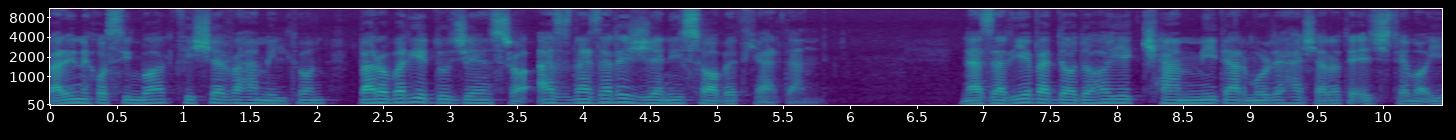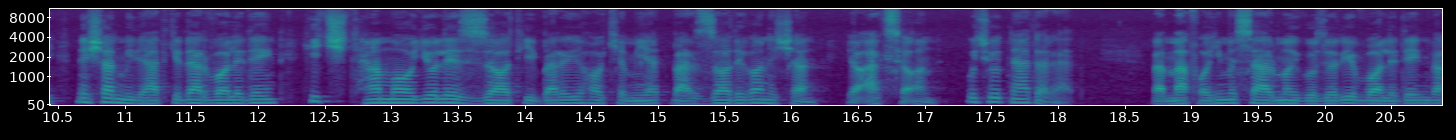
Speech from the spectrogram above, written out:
برای نخستین بار فیشر و همیلتون برابری دو جنس را از نظر ژنی ثابت کردند. نظریه و داده های کمی در مورد حشرات اجتماعی نشان می دهد که در والدین هیچ تمایل ذاتی برای حاکمیت بر زادگانشان یا عکس آن وجود ندارد و مفاهیم سرمایهگذاری والدین و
